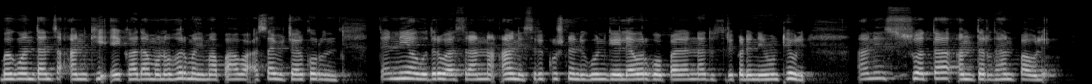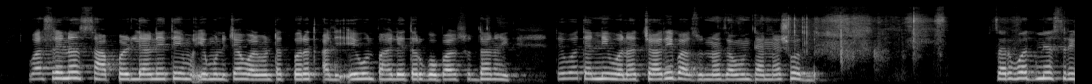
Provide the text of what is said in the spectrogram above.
भगवंतांचा आणखी एखादा मनोहर महिमा पाहावा असा विचार करून त्यांनी अगोदर वासरांना आणि श्रीकृष्ण निघून गेल्यावर गोपाळांना दुसरीकडे नेऊन ठेवले आणि स्वतः अंतर्धान पावले. वासरे न सापडल्याने ते यमुनेच्या वळवंटात परत आली. येऊन पाहिले तर गोपाळ सुद्धा नाहीत. तेव्हा त्यांनी वनात चारी बाजूंना जाऊन त्यांना शोधले. सर्वज्ञ श्री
